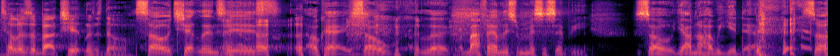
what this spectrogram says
tell us about chitlins though So chitlins is okay. So look, my family's from Mississippi, so y'all know how we get down. So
